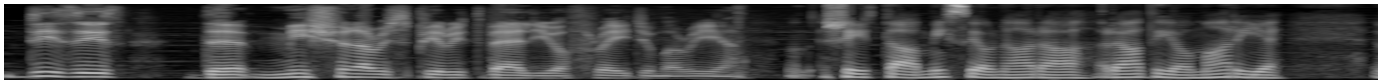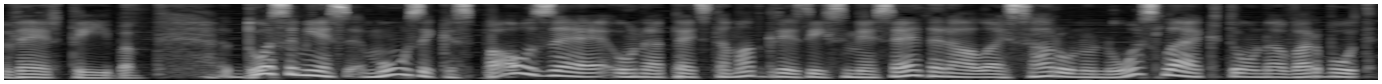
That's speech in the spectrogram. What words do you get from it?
This is the missionary spirit value of Radio Maria. Šī ir tā misionārā Radio Marija vērtība. Dosimies mūzikas pauzē un pēc tam atgriezīsimies ēterā, lai sarunu noslēgtu un varbūt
